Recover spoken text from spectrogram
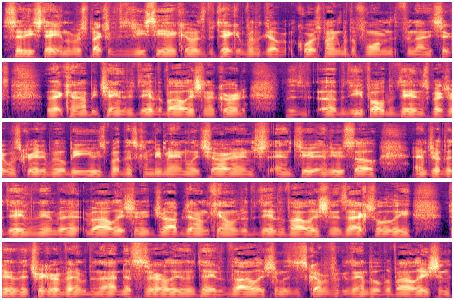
city, state, and the respective GCA codes that taken for the gov- corresponding with the form 96 that cannot be changed. The date of the violation occurred. The, uh, the default, the data inspector was created will be used, but this can be manually changed. And to and do so, enter the date of the event violation. Drop down calendar. The date of the violation is actually of the trigger event with not necessarily the date of the violation was discovered. For example, the violation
